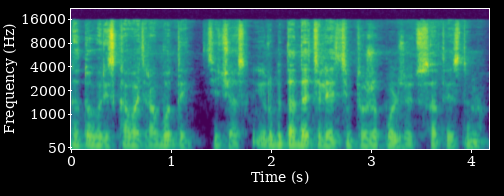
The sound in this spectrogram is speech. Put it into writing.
готовы рисковать работой сейчас. И работодатели этим тоже пользуются, соответственно.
